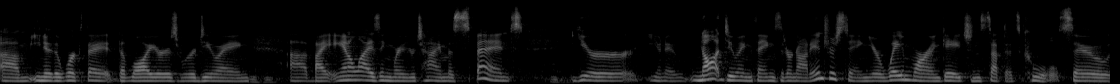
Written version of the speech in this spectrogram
um, you know the work that the lawyers were doing uh, by analyzing where your time is spent. You're, you know, not doing things that are not interesting. You're way more engaged in stuff that's cool. So,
